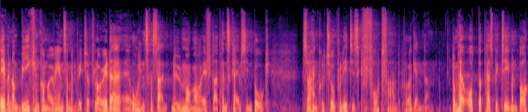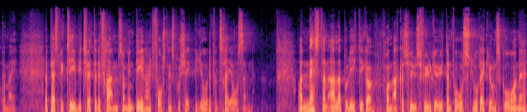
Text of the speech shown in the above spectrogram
Även om vi kan komma överens om att Richard Florida är ointressant nu många år efter att han skrev sin bok så är han kulturpolitisk fortfarande på agendan. De här åtta perspektiven bakom mig är perspektiv vi tvättade fram som en del av ett forskningsprojekt vi gjorde för tre år sedan. Och nästan alla politiker från Akershus fylke utanför Oslo, Region Skåne,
